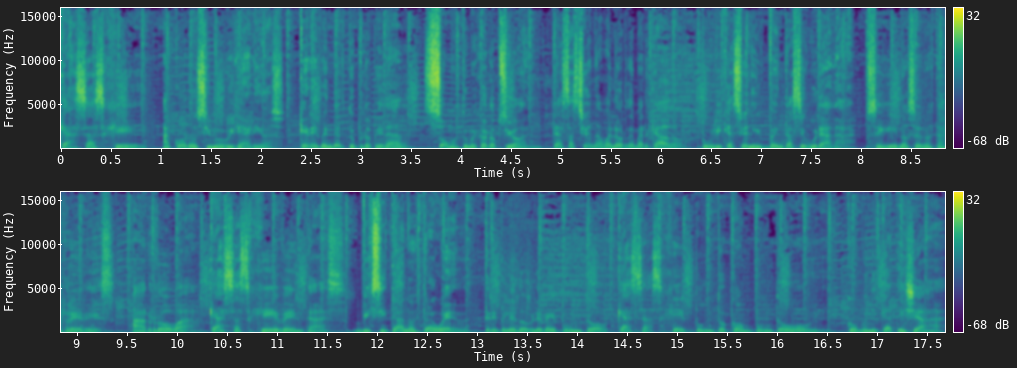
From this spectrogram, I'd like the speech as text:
Casas G, Acuerdos Inmobiliarios. ¿Querés vender tu propiedad? Somos tu mejor opción. Tasación a valor de mercado, publicación y venta asegurada. Seguinos en nuestras redes, arroba Casas G Ventas. Visita nuestra web www.casasg.com.uy. Comunicate ya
